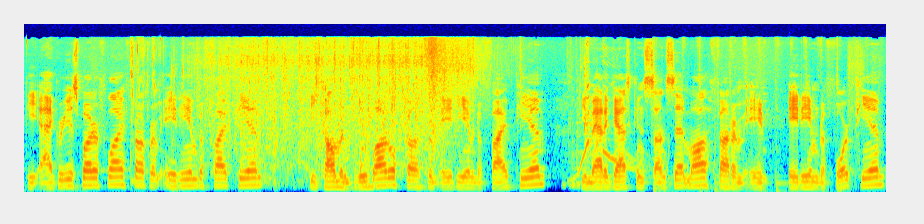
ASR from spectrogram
The Agrius Butterfly, found from 8am to 5pm. The Common Blue Bottle, found from 8am to 5pm. The Madagascan Sunset Moth, found from 8am to 4pm.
